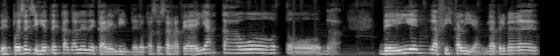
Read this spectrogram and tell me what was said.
Después el siguiente escándalo es de Karelim, de lo que hace Zarratea, ya acabó todo. De ahí en la fiscalía, la primera,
